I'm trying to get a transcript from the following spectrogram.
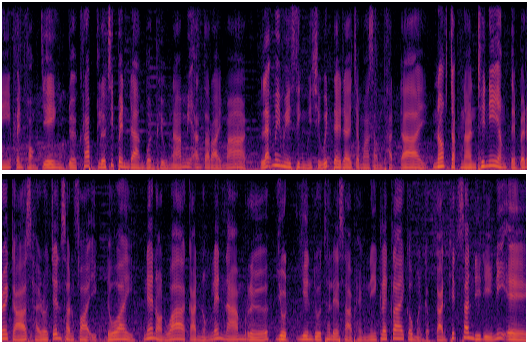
นี้เป็นของจริง โดยคราบเกลือที่เป็นด่างบนผิวน้ำมีอันตรายมาก และไม่มีสิ่งมีชีวิตใด ๆ จะมาสัมผัสได้ นอกจากนั้นที่นี่ยังเต็มไปด้วยก๊าซไฮโดรเจนซัลไฟด์อีกด้วย แน่นอนว่าการลงเล่นน้ำหรือหยุดยืนดูทะเลสาบแห่งนี้ใกล้ ๆ ก็เหมือนกับการคิดสั้นดีๆ นี่เอง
